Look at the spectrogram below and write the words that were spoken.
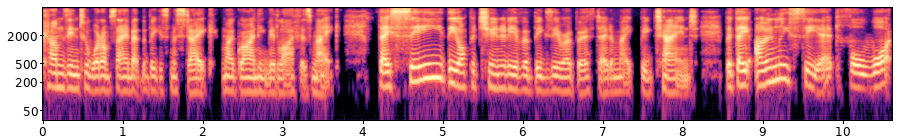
comes into what I'm saying about the biggest mistake my grinding midlifers make. They see the opportunity of a big zero birthday to make big change, but they only see it for what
